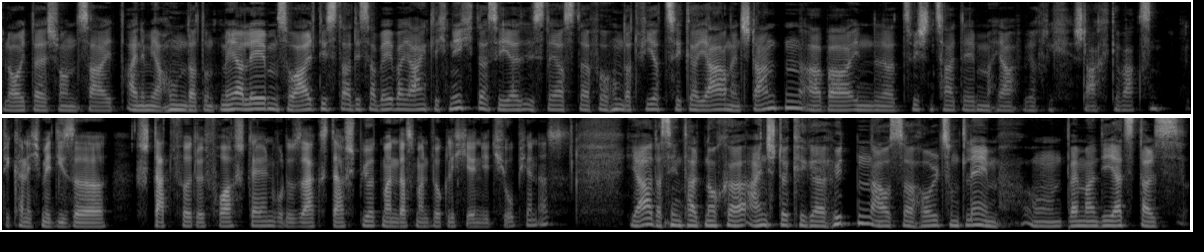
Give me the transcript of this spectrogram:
Leute schon seit einem Jahrhundert und mehr leben. So alt ist Addis Abeba ja eigentlich nicht. Sie ist erst vor 140 Jahren entstanden, aber in der Zwischenzeit Zwischenzeit eben ja wirklich stark gewachsen. Wie kann ich mir diese Stadtviertel vorstellen, wo du sagst, da spürt man, dass man wirklich hier in Äthiopien ist? Ja, das sind halt noch äh, einstöckige Hütten aus äh, Holz und Lehm. Und wenn man die jetzt als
